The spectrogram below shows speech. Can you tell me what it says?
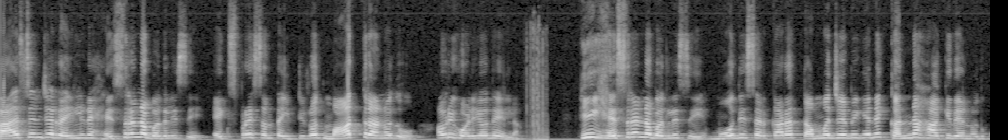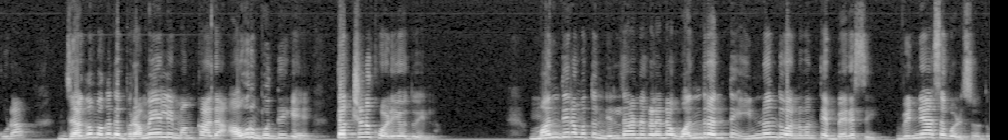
ಪ್ಯಾಸೆಂಜರ್ ರೈಲಿನ ಹೆಸರನ್ನ ಬದಲಿಸಿ ಎಕ್ಸ್ಪ್ರೆಸ್ ಅಂತ ಇಟ್ಟಿರೋದು ಮಾತ್ರ ಅನ್ನೋದು ಅವ್ರಿಗೆ ಹೊಳೆಯೋದೇ ಇಲ್ಲ. ಹೀಗೆ ಹೆಸರನ್ನ ಬದಲಿಸಿ ಮೋದಿ ಸರ್ಕಾರ ತಮ್ಮ ಜೇಬಿಗೆನೆ ಕನ್ನ ಹಾಕಿದೆ ಅನ್ನೋದು ಕೂಡ ಜಗಮಗದ ಭ್ರಮೆಯಲ್ಲಿ ಮಂಕಾದ ಅವ್ರ ಬುದ್ಧಿಗೆ ತಕ್ಷಣಕ್ಕೆ ಹೊಳೆಯೋದು ಇಲ್ಲ. ಮಂದಿರ ಮತ್ತು ನಿಲ್ದಾಣಗಳನ್ನ ಒಂದರಂತೆ ಇನ್ನೊಂದು ಅನ್ನುವಂತೆ ಬೆರೆಸಿ ವಿನ್ಯಾಸಗೊಳಿಸೋದು.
